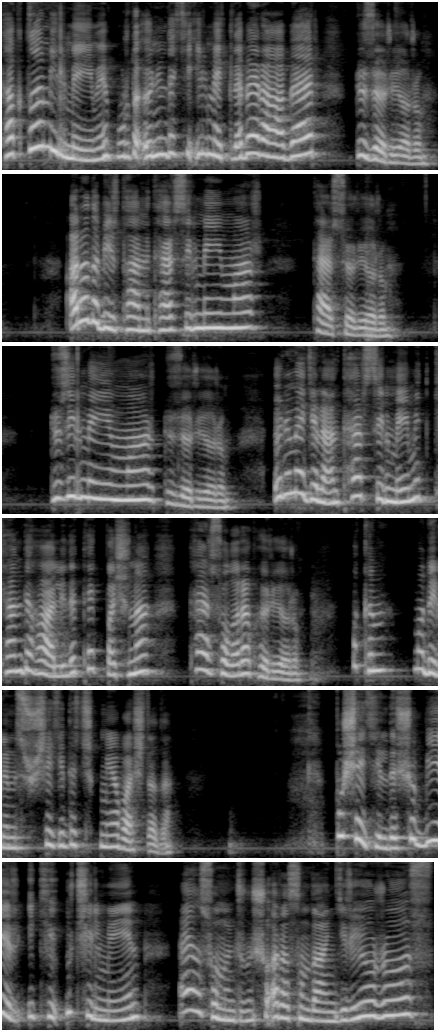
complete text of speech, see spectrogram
Taktığım ilmeğimi burada önündeki ilmekle beraber düz örüyorum. Arada bir tane ters ilmeğim var. Ters örüyorum. Düz ilmeğim var. Düz örüyorum. Önüme gelen ters ilmeğimi kendi halinde tek başına ters olarak örüyorum. Bakın modelimiz şu şekilde çıkmaya başladı. Bu şekilde şu 1, 2, 3 ilmeğin en sonuncunu şu arasından giriyoruz.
